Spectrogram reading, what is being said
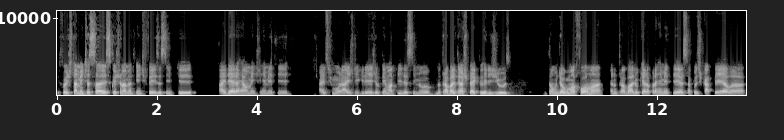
e foi justamente essa, esse questionamento que a gente fez, assim, porque a ideia era realmente remeter a esses murais de igreja. Eu tenho uma pilha, assim, meu, meu trabalho tem um aspecto religioso. Então, de alguma forma, era um trabalho que era para remeter essa coisa de capela,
